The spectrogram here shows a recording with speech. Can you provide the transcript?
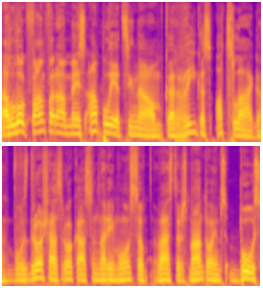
Ar lūk, fanfarām mēs apliecinām, ka Rīgas atslēga būs drošās rokās un arī mūsu vēstures mantojums būs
